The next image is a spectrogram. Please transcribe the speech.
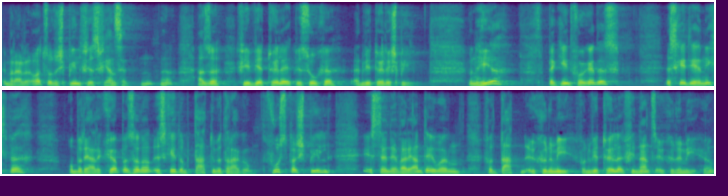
im realen Ort, sondern spielen fürs Fernsehen. Hm, also für virtuelle Besucher ein virtuelles Spiel. Und hier beginnt Folgendes. Es geht hier nicht mehr um reale Körper, sondern es geht um Datenübertragung. Fußballspiel ist eine Variante geworden von Datenökonomie, von virtueller Finanzökonomie. Ja.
